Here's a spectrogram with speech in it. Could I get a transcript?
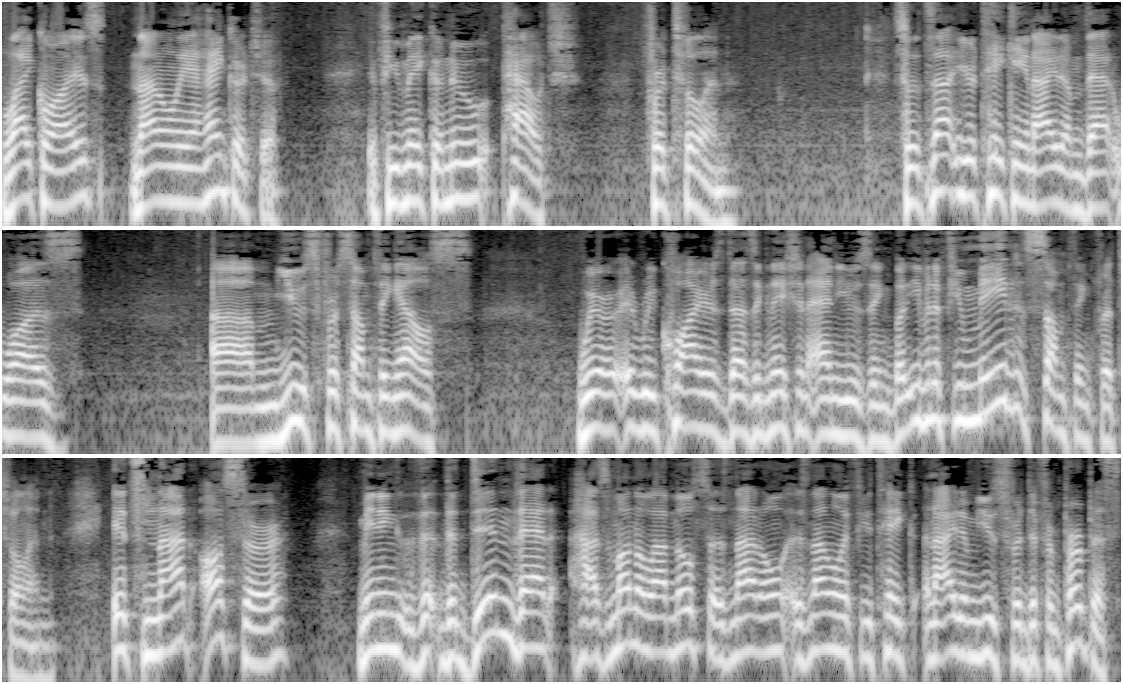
Likewise, not only a handkerchief, if you make a new pouch for tefillin. So it's not you're taking an item that was um, used for something else, where it requires designation and using. But even if you made something for tefillin, it's not usher Meaning the, the din that Hazman ala milsa is not, only, is not only if you take an item used for a different purpose,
